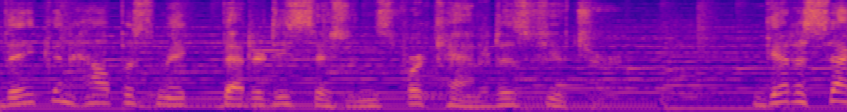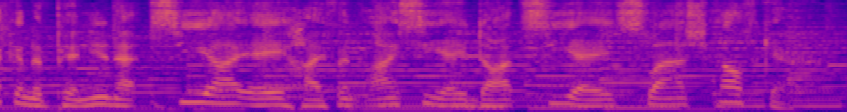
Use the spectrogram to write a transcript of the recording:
They can help us make better decisions for Canada's future. Get a second opinion at cia-ica.ca/healthcare.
